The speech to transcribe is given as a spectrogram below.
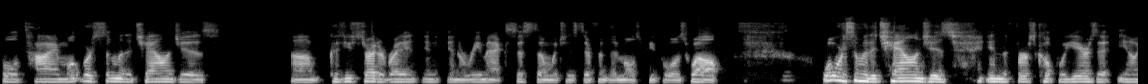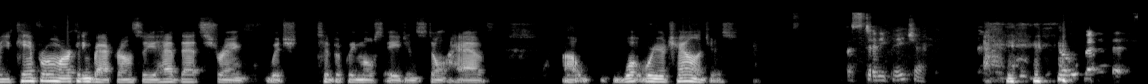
full time, what were some of the challenges? Because um, you started right in, in, in, a Remax system, which is different than most people as well. what were some of the challenges in the first couple years that you know you came from a marketing background so you have that strength which typically most agents don't have. Uh, what were your challenges? A steady paycheck. No benefits.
